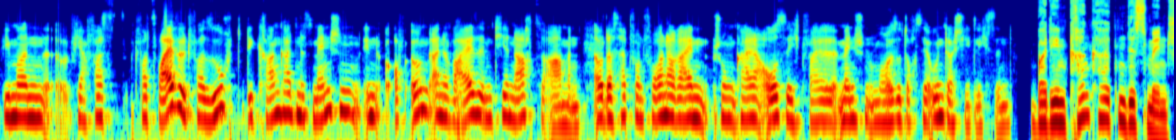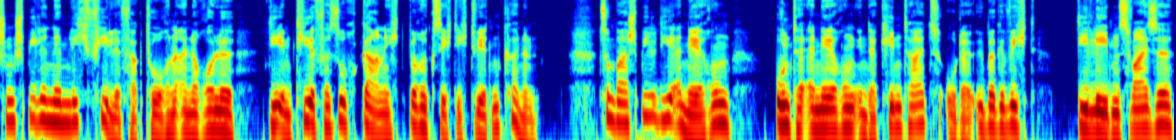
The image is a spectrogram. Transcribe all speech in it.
wie man äh, ja fast verzweifelt versucht, die Krankheiten des Menschen in, auf irgendeine Weise im Tier nachzuahmen. Aber das hat von vornherein schon keine Aussicht, weil Menschen und Mäuse doch sehr unterschiedlich sind. Bei den Krankheiten des Menschen spielen nämlich viele Faktoren eine Rolle, die im Tierversuch gar nicht berücksichtigt werden können. Zum Beispiel die Ernährung, Unterernährung in der Kindheit oder Übergewicht, die Lebensweise,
